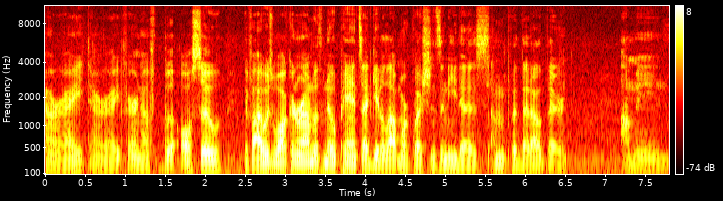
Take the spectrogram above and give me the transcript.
All right, all right, fair enough. But also, if I was walking around with no pants, I'd get a lot more questions than he does. I'm gonna put that out there. I mean,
